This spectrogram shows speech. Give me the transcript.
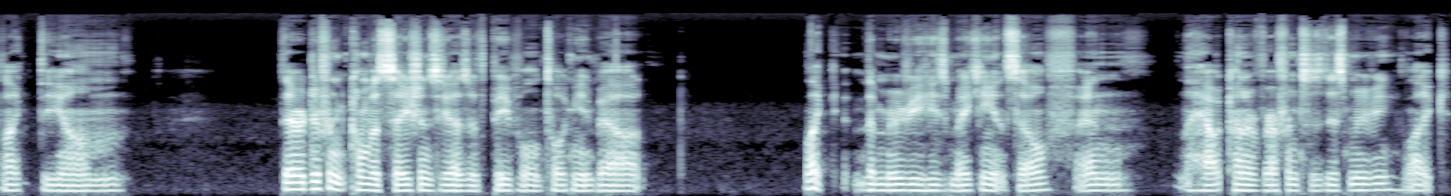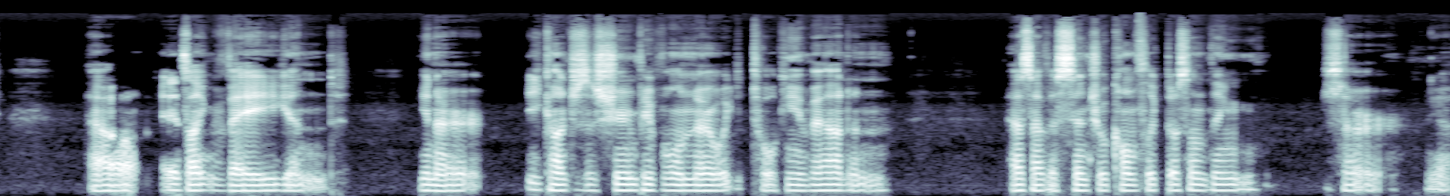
like the um, there are different conversations he has with people talking about like the movie he's making itself and how it kind of references this movie, like how it's like vague and you know you can't just assume people know what you're talking about and has to have a central conflict or something. So yeah.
